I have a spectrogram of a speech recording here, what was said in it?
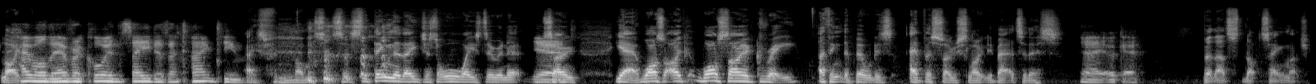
Like, How will they ever coincide as a tag team? It's for nonsense. it's the thing that they just always do in it. Yeah. So yeah, whilst I whilst I agree, I think the build is ever so slightly better to this, Yeah. okay. but that's not saying much.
